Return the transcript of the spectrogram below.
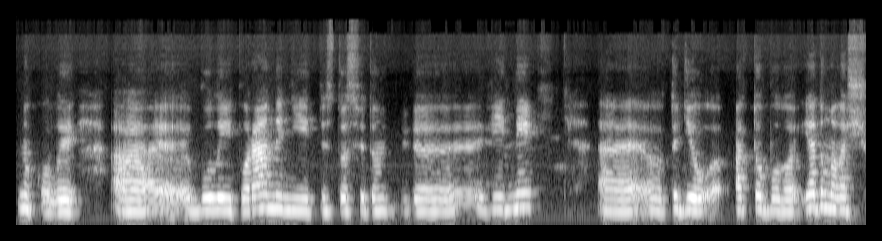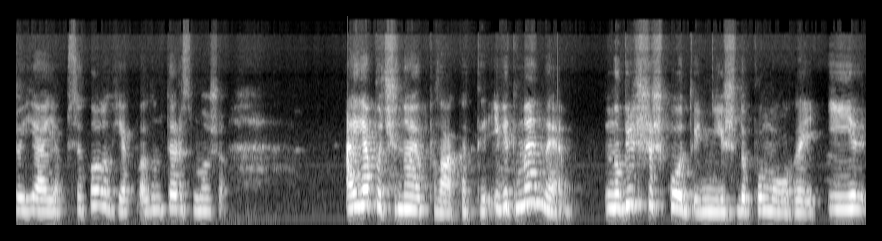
ну коли були і поранені з досвідом війни. Е, Тоді АТО було. Я думала, що я, як психолог, як волонтер, зможу. А я починаю плакати. І від мене ну, більше шкоди, ніж допомоги. І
